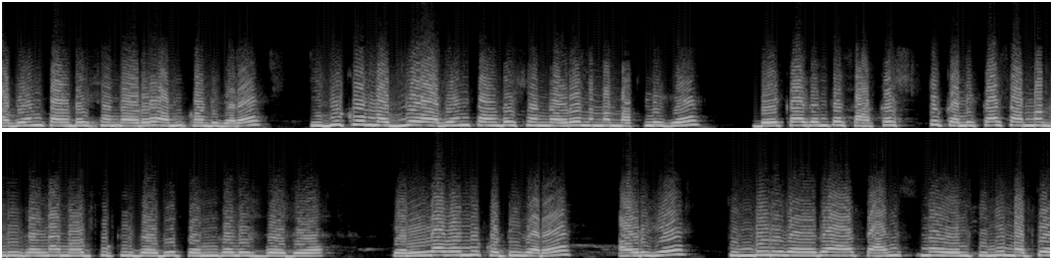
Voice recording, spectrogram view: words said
ಅವೇನ್ ಫೌಂಡೇಶನ್ ಅವರು ಹಮ್ಮಿಕೊಂಡಿದ್ದಾರೆ. ಇದಕ್ಕೂ ಮೊದಲು ಅವೆನ್ ಫೌಂಡೇಶನ್ ಅವರು ನಮ್ಮ ಮಕ್ಕಳಿಗೆ ಬೇಕಾದಂತ ಸಾಕಷ್ಟು ಕಲಿಕಾ ಸಾಮಗ್ರಿಗಳನ್ನ ನೋಟ್ಬುಕ್ ಇರ್ಬೋದು ಪೆನ್ಗಳಿರ್ಬೋದು ಎಲ್ಲವನ್ನು ಕೊಟ್ಟಿದ್ದಾರೆ. ಅವ್ರಿಗೆ ತುಂಬಿ ಹೃದಯದ ಥ್ಯಾಂಕ್ಸ್ನ ಹೇಳ್ತೀನಿ. ಮತ್ತೆ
